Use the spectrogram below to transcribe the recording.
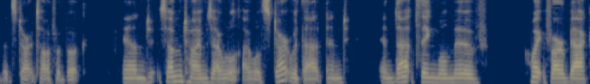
that starts off a book. And sometimes I will I will start with that and and that thing will move quite far back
